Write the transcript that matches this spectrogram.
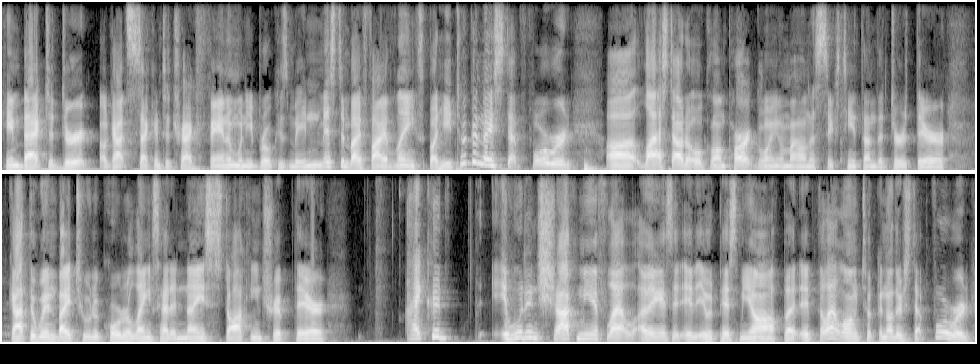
Came back to dirt, uh, got second to track Phantom when he broke his maiden, missed him by five lengths, but he took a nice step forward uh, last out of Oaklawn Park, going a mile and a 16th on the dirt there. Got the win by two and a quarter lengths. Had a nice stalking trip there. I could. It wouldn't shock me if Lat. I think it, it, would piss me off. But if Lat Long took another step forward,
